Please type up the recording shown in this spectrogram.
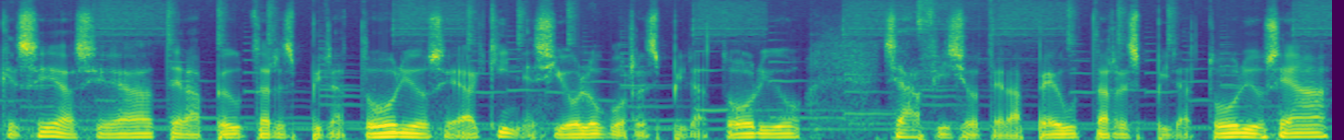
que sea, sea terapeuta respiratorio, sea kinesiólogo respiratorio, sea fisioterapeuta respiratorio, sea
